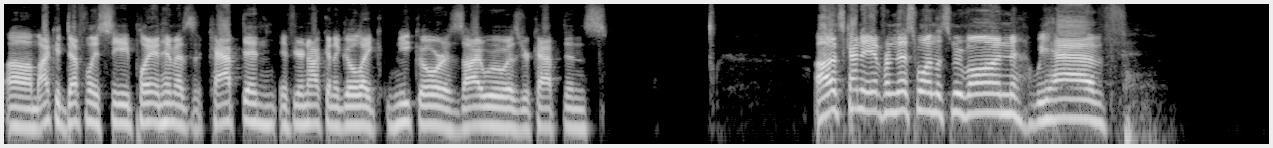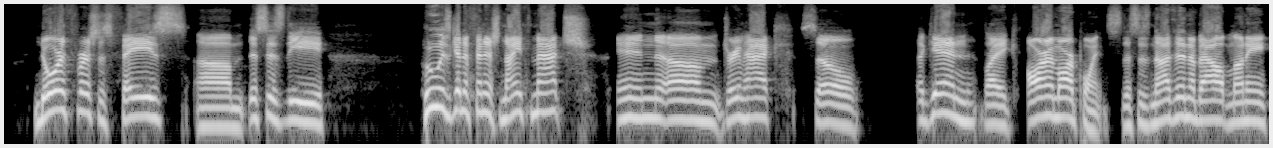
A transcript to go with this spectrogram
Um, I could definitely see playing him as a captain if you're not going to go like Nico or ZywOo as your captains. Uh, that's kind of it from this one. Let's move on. We have North versus FaZe. Um, this is the who is going to finish ninth match in um, DreamHack. So again, like RMR points. This is nothing about money.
